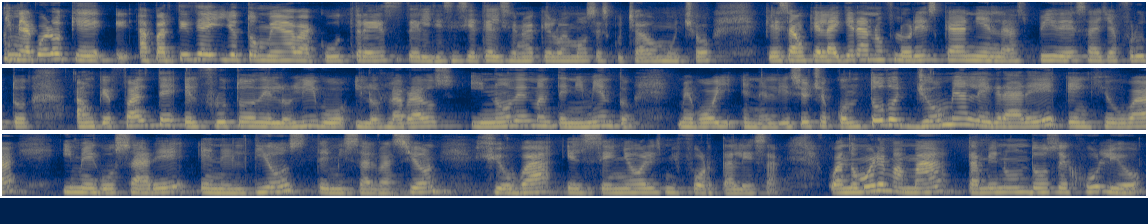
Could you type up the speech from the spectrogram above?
y me acuerdo que eh, a partir de ahí yo tomé Abacú 3 del 17 al 19, que lo hemos escuchado mucho, que es aunque la higuera no florezca ni en las vides haya fruto, aunque falte el fruto del olivo y los labrados y no den mantenimiento, me voy en el 18, con todo yo me alegraré en Jehová y me gozaré en el Dios de mi salvación. Jehová el Señor es mi fortaleza. Cuando muere mamá, también un 2 de julio,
